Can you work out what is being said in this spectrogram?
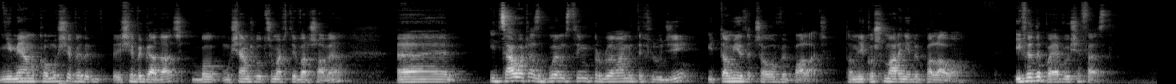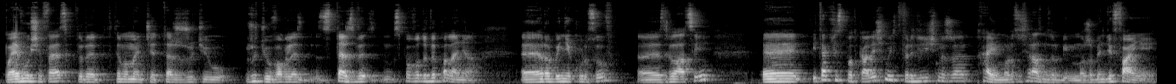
nie miałem komu się, wy, się wygadać, bo musiałem się utrzymać w tej Warszawie. E, I cały czas byłem z tymi problemami tych ludzi i to mnie zaczęło wypalać. To mnie koszmarnie wypalało. I wtedy pojawił się fest. Pojawił się fest, który w tym momencie też rzucił, rzucił w ogóle z, też z, wy, z powodu wypalenia e, robienie kursów e, z relacji. E, I tak się spotkaliśmy i stwierdziliśmy, że hej, może coś razem zrobimy, może będzie fajniej.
